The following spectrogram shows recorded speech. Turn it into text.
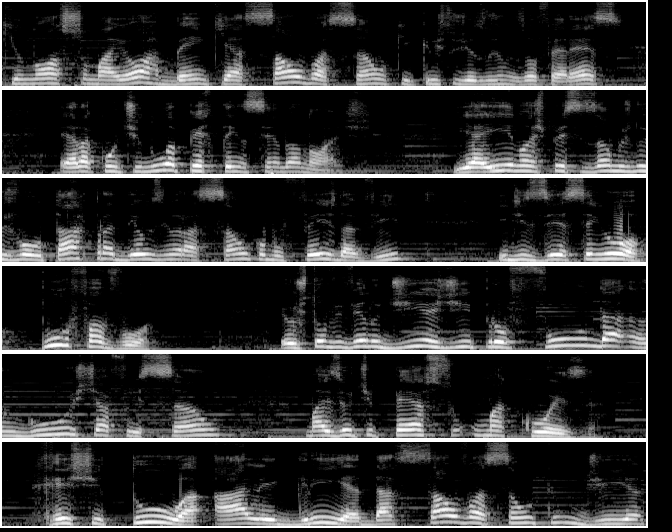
que o nosso maior bem, que é a salvação que Cristo Jesus nos oferece, ela continua pertencendo a nós. E aí nós precisamos nos voltar para Deus em oração, como fez Davi, e dizer: Senhor, por favor, eu estou vivendo dias de profunda angústia, aflição, mas eu te peço uma coisa: restitua a alegria da salvação que um dia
